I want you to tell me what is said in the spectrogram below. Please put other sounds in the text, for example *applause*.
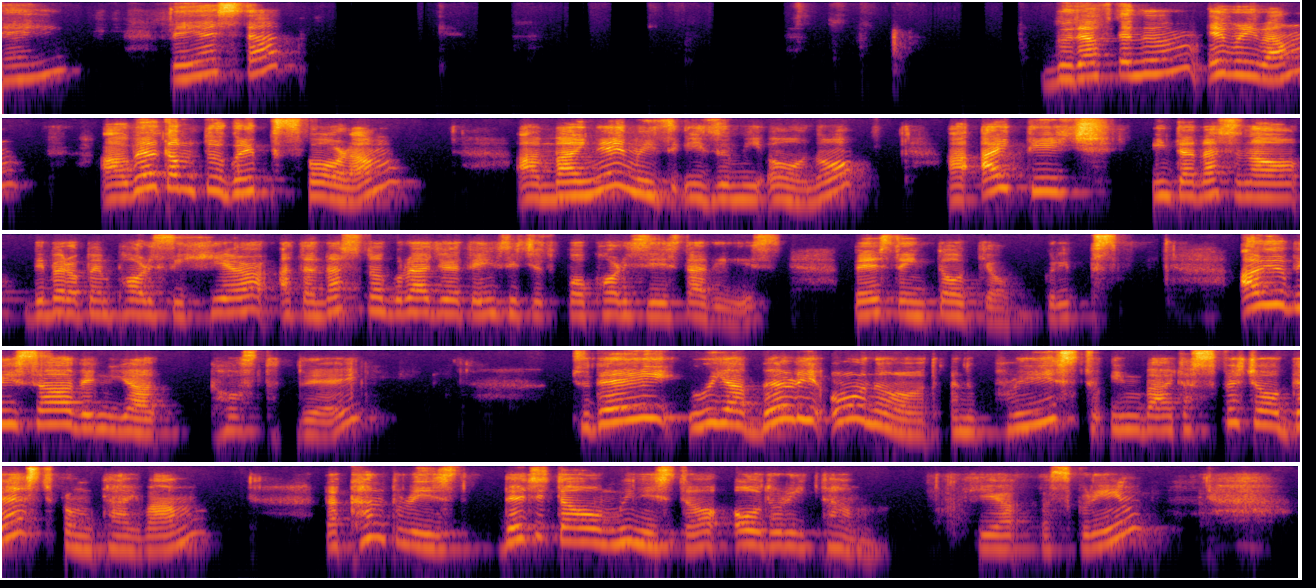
Okay, I start? Good afternoon, everyone. Uh, welcome to GRIPS Forum. Uh, my name is Izumi Ohno. Uh, I teach international development policy here at the National Graduate Institute for Policy Studies, based in Tokyo, GRIPS. I will be serving your host today. Today, we are very honored and pleased to invite a special guest from Taiwan, the country's digital minister, Audrey Tang. Here the screen.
